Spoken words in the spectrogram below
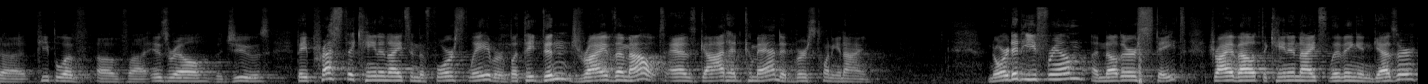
the people of, of uh, Israel, the Jews, they pressed the Canaanites into forced labor, but they didn't drive them out as God had commanded, verse 29. Nor did Ephraim, another state, drive out the Canaanites living in Gezer,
